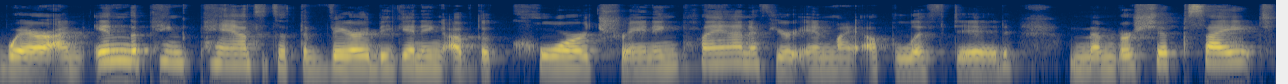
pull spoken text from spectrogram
where I'm in the pink pants. It's at the very beginning of the core training plan. If you're in my uplifted membership site,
